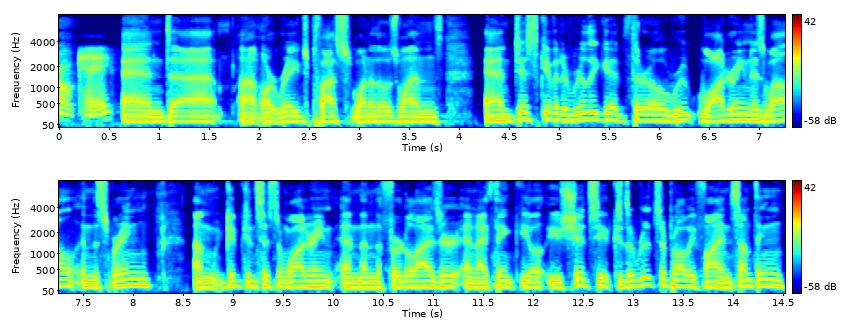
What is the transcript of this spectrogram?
Okay. and uh, um, or Rage Plus, one of those ones, and just give it a really good, thorough root watering as well in the spring. Um, good consistent watering, and then the fertilizer. And I think you'll you should see it because the roots are probably fine. Something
